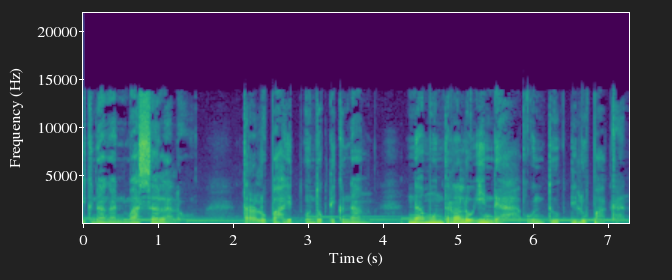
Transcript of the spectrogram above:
kenangan masa lalu. Terlalu pahit untuk dikenang Namun terlalu indah untuk dilupakan.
